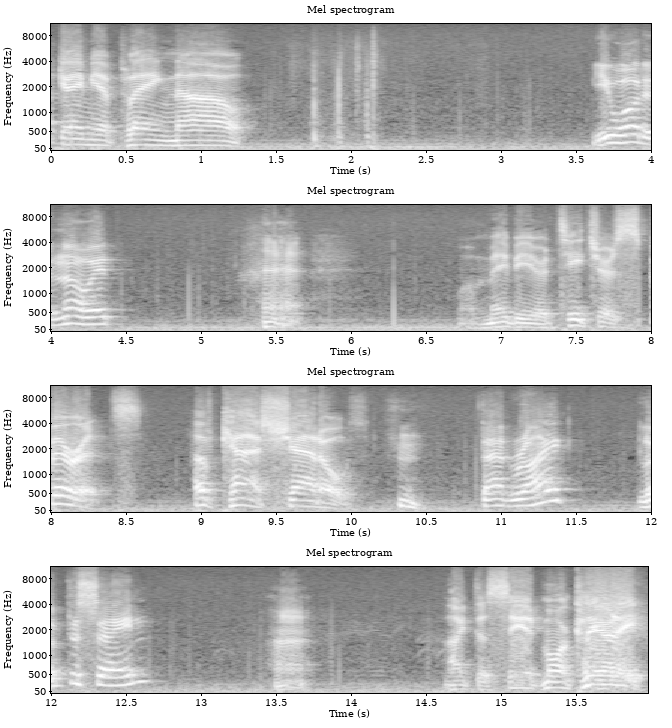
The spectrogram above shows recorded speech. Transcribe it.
What game you're playing now? You ought to know it. well, maybe your teacher's spirits have cast shadows. Hmm. That right? Look the same? Huh. Like to see it more clearly.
